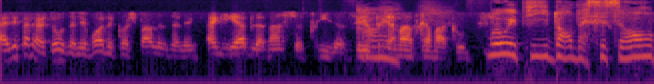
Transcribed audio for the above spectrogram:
allez faire un tour, vous allez voir de quoi je parle, vous allez être agréablement surpris. C'est ah vraiment, vraiment cool. Oui, oui, puis bon, ben c'est ça. On,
